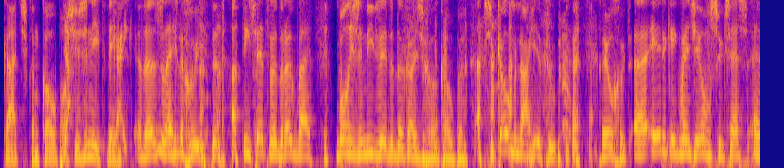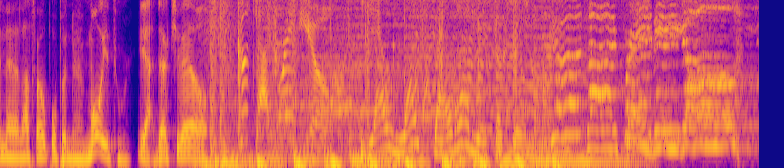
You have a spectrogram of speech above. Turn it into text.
kaartjes kan kopen als Ja. je ze niet wint. Kijk, dat is een hele goede. Inderdaad, die zetten we er ook bij. Mocht je ze niet winnen, dan kan je ze gewoon kopen. Ze komen naar je toe. Heel goed. Eh, Erik, ik wens je heel veel succes. En eh, laten we hopen op een eh, mooie tour. Ja, dankjewel. Good Life Radio. Jouw lifestyle radiostation. Good Life Radio.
